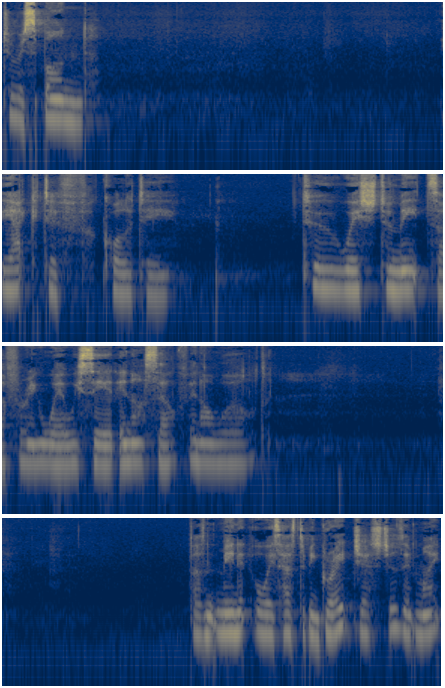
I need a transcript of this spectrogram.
to respond. the active quality to wish to meet suffering where we see it in ourself, in our world. Doesn't mean it always has to be great gestures, it might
